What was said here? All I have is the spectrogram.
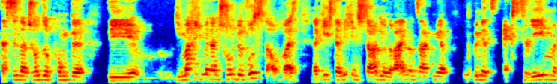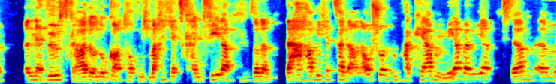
das sind dann schon so Punkte, die, die mache ich mir dann schon bewusst auch, weißt? Da gehe ich dann nicht ins Stadion rein und sage mir, ich bin jetzt extrem nervös gerade und oh Gott, hoffentlich mache ich jetzt keinen Fehler, mhm. sondern da habe ich jetzt halt auch schon ein paar Kerben mehr bei mir ja, ähm,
